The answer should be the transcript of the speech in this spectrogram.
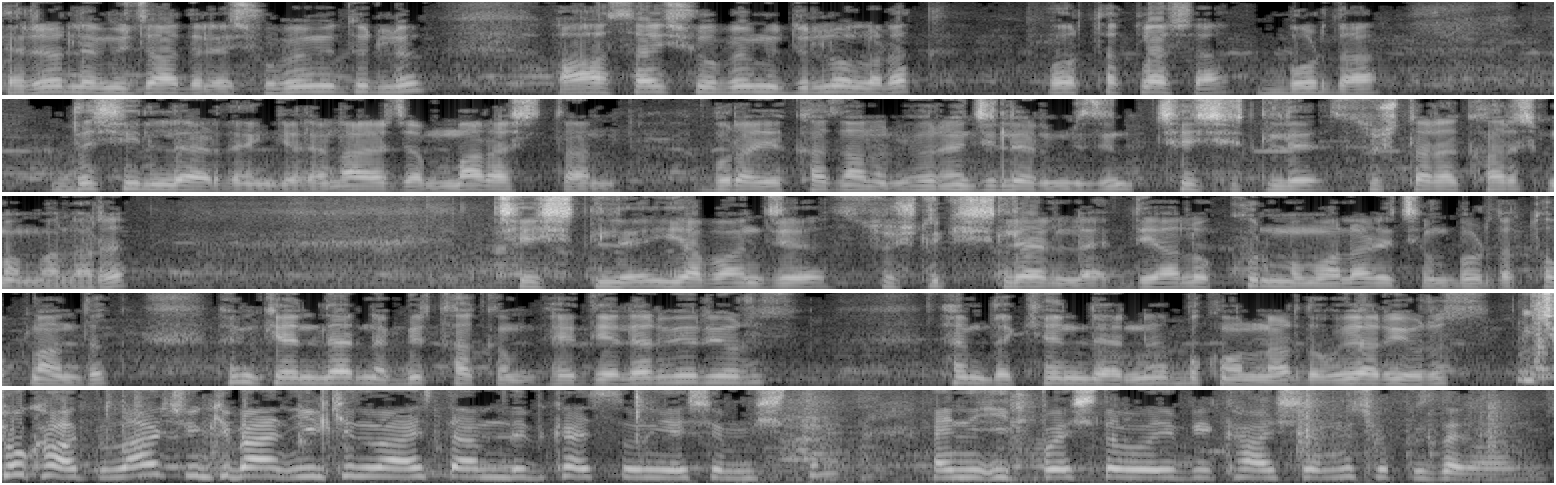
Terörle Mücadele Şube Müdürlüğü, Asayiş Şube Müdürlüğü olarak ortaklaşa burada dış illerden gelen ayrıca Maraş'tan burayı kazanan öğrencilerimizin çeşitli suçlara karışmamaları, çeşitli yabancı suçlu kişilerle diyalog kurmamaları için burada toplandık. Hem kendilerine bir takım hediyeler veriyoruz hem de kendilerini bu konularda uyarıyoruz. Çok haklılar çünkü ben ilk üniversitemde birkaç sorun yaşamıştım. Hani ilk başta böyle bir karşılama çok güzel olmuş.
